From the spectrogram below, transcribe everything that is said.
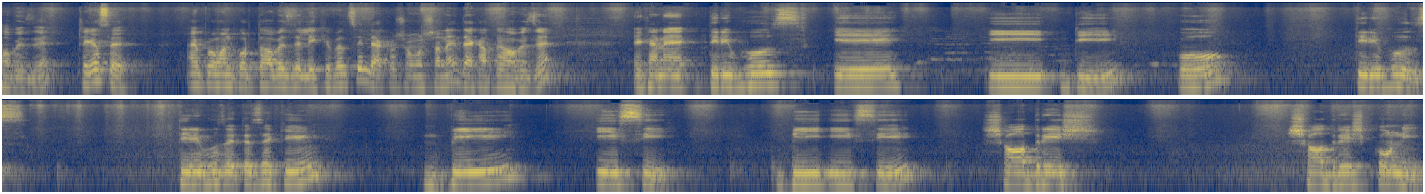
হবে যে, ঠিক আছে? আমি প্রমাণ করতে হবে যে লিখে ফেলছি লেখো সমস্যা নাই, দেখাতে হবে যে এখানে ত্রিভুজ এ ই ডি ও ত্রিভুজ। ত্রিভুজ হইতেছে কি? বি ইসি বিইসি সদৃশ সদৃশ কোণী।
